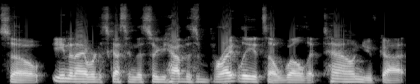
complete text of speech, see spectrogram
So Ian and I were discussing this. So you have this brightly, it's a well lit town. You've got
